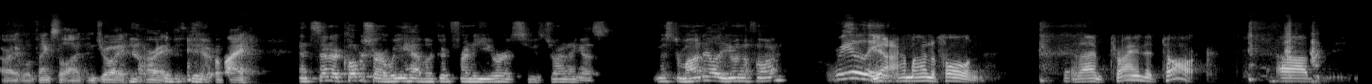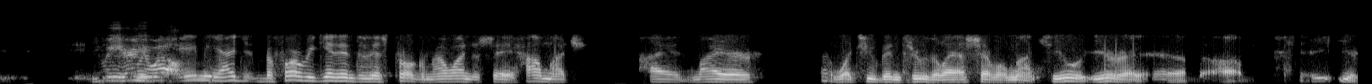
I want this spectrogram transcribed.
all right, well, thanks a lot. Enjoy. Yeah, All right, Good to see you. bye bye. And Senator Klobuchar, we have a good friend of yours who's joining us. Mr. Mondale, are you on the phone? Really? yeah, I'm on the phone and I'm trying to talk. Um, We hear you well. Amy, I, before we get into this program, I wanted to say how much I admire what you've been through the last several months. You, you're a, uh, uh, your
